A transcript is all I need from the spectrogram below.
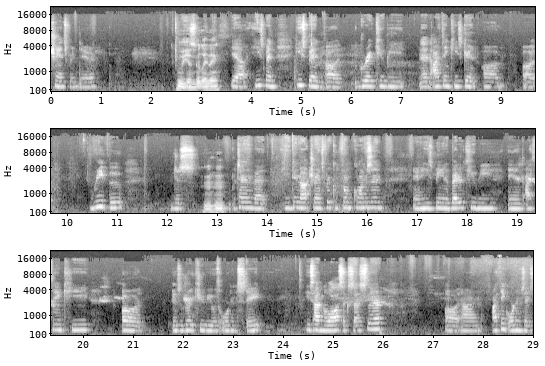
transferred there, Uiagalelei. yeah, he's been he's been uh, a great QB, and I think he's getting um, a reboot. Just Mm-hmm. pretending that he did not transfer from Clemson, and he's being a better QB. And I think he uh, is a great QB with Oregon State. He's having a lot of success there, uh, and I think Oregon State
